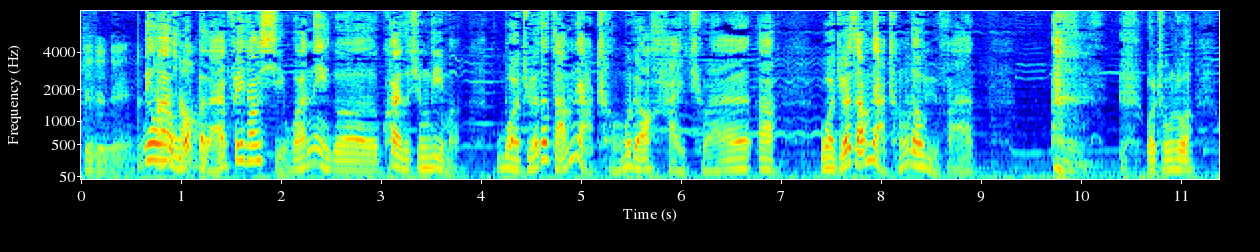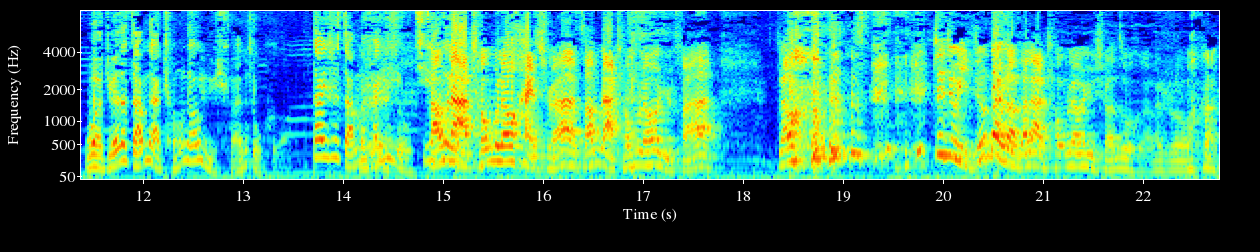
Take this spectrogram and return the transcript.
对对对。另外，我本来非常喜欢那个筷子兄弟嘛，我觉得咱们俩成不了海泉啊，我觉得咱们俩成不了羽凡。我重说，我觉得咱们俩成不了羽泉组合，但是咱们还是有机会。咱们俩成不了海泉，咱们俩成不了羽凡，然后 这就已经代表咱俩成不了羽泉组合了，知道吗？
